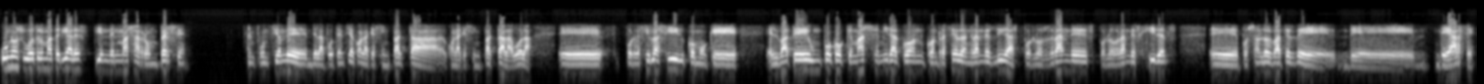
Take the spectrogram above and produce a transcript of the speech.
unos u otros materiales tienden más a romperse en función de, la potencia con la que se impacta con la que se impacta la bola. Eh, por decirlo así como que el bate un poco que más se mira con, con recelo en grandes ligas por los grandes por los grandes hitters eh, pues son los bates de, de arce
